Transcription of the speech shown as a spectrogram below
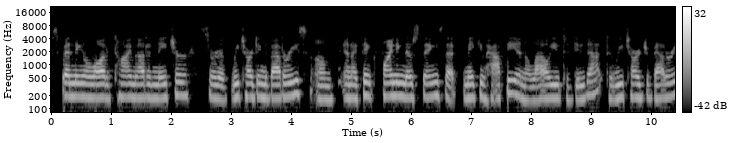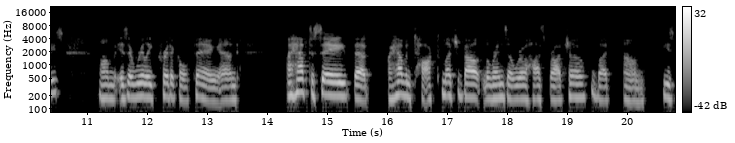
spending a lot of time out in nature, sort of recharging the batteries. Um, and I think finding those things that make you happy and allow you to do that, to recharge your batteries, um, is a really critical thing. And I have to say that I haven't talked much about Lorenzo Rojas Bracho, but um, he's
